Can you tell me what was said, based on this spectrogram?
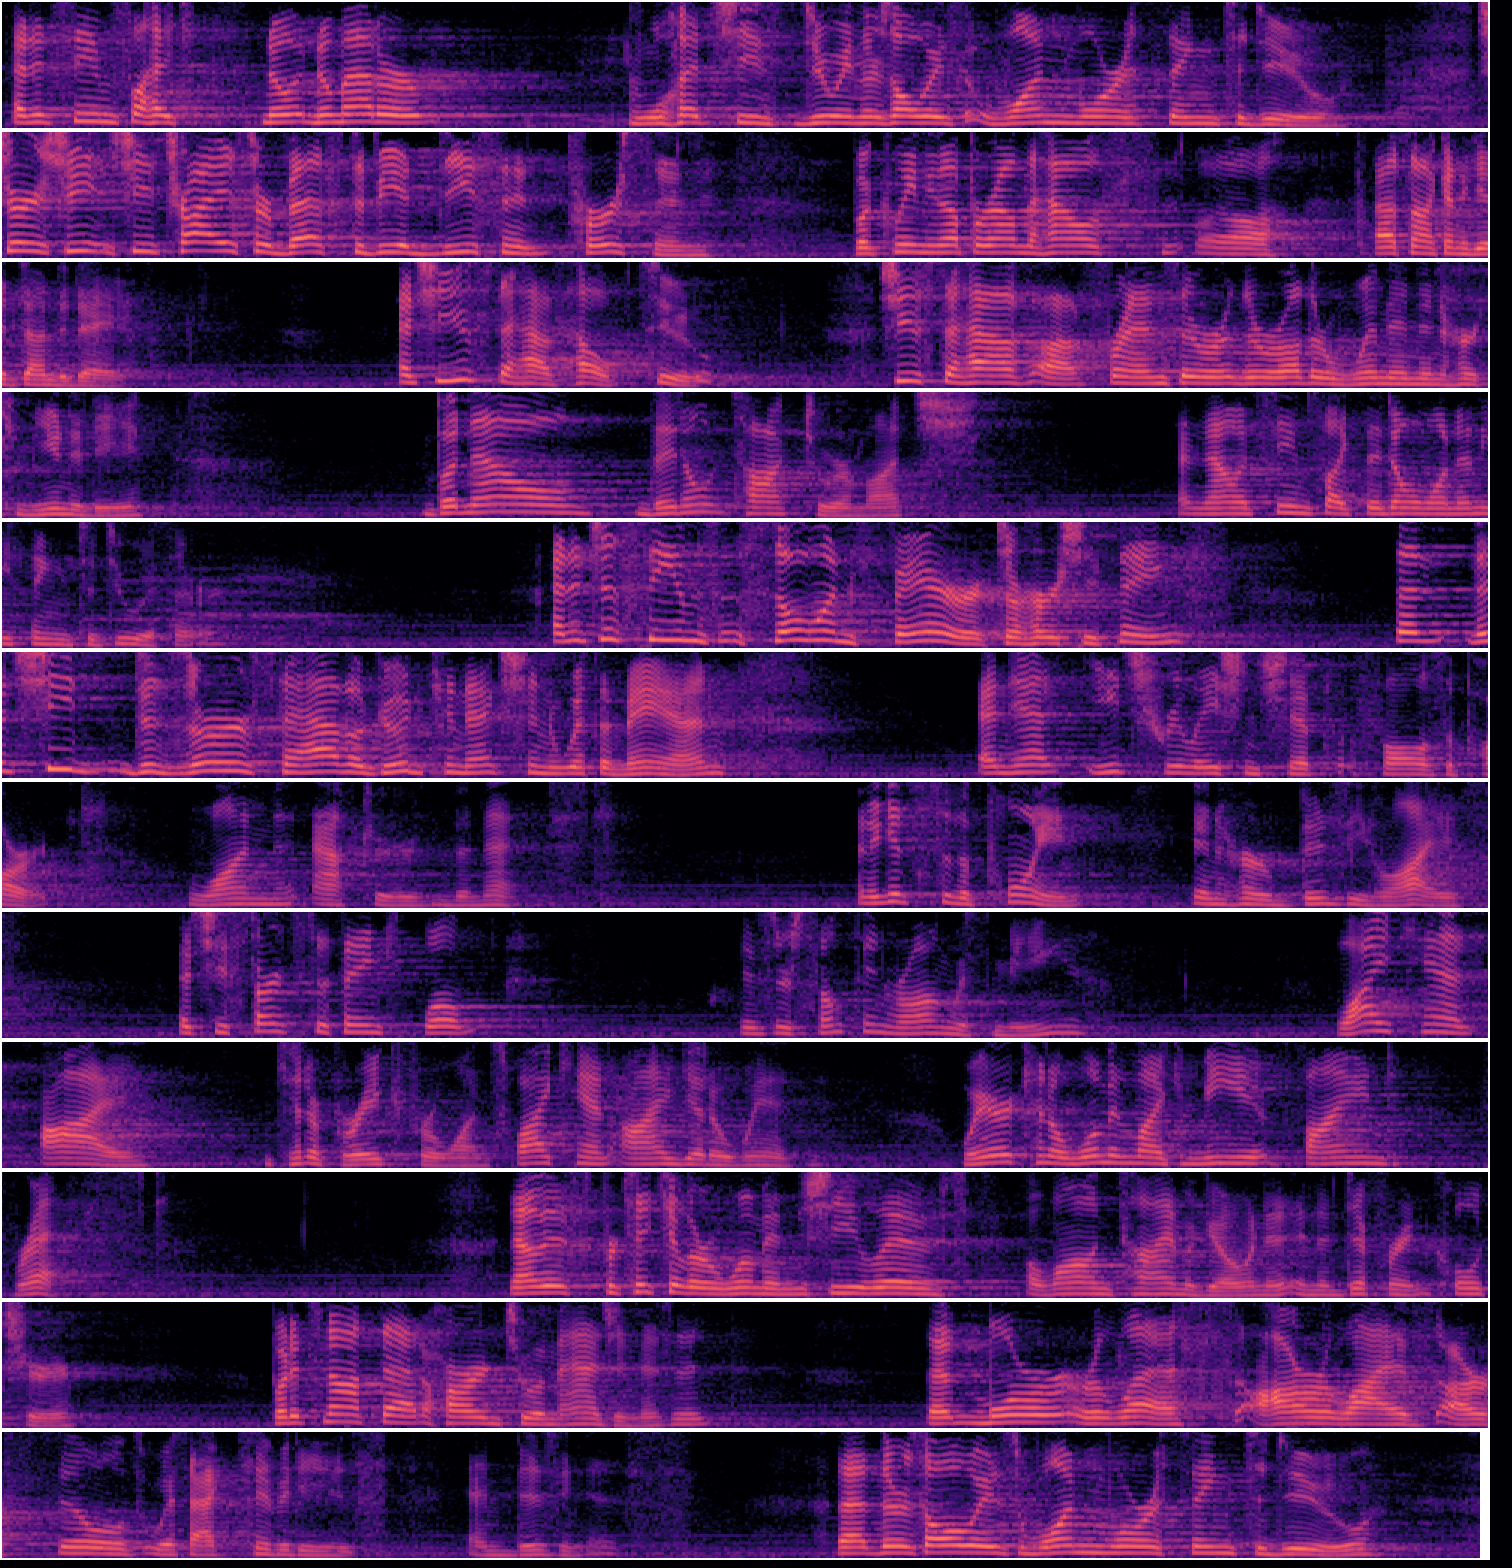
And it seems like no, no matter what she's doing, there's always one more thing to do. Sure, she, she tries her best to be a decent person, but cleaning up around the house, uh, that's not going to get done today. And she used to have help too. She used to have uh, friends, there were, there were other women in her community but now they don't talk to her much, and now it seems like they don't want anything to do with her. And it just seems so unfair to her, she thinks, that, that she deserves to have a good connection with a man, and yet each relationship falls apart, one after the next. And it gets to the point in her busy life and she starts to think, well, is there something wrong with me? Why can't I get a break for once? Why can't I get a win? Where can a woman like me find rest? Now, this particular woman, she lived a long time ago in a, in a different culture, but it's not that hard to imagine, is it? That more or less our lives are filled with activities and busyness. That there's always one more thing to do.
